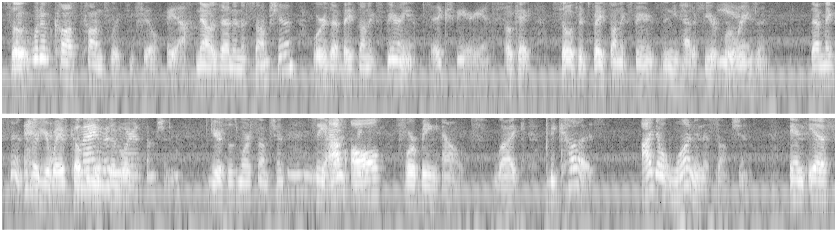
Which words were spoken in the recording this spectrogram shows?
so it would have caused conflict, you feel. Yeah, Now, is that an assumption or is that based on experience? experience. Okay, so if it's based on experience, then you had a fear for Yeah. a reason. That makes sense. So your way of coping Mine is was to more avoid. assumption. Yours was more assumption. Mhm. See, I I'm all for being out. Like, because I don't want an assumption. And if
